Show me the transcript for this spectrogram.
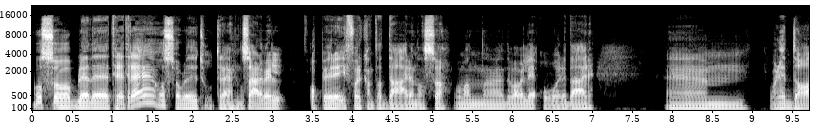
Og så ble det 3-3, og så ble det 2-3. Og så er det vel oppgjøret i forkant av der igjen også, hvor man, eh, det var vel det året der um, Var det da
